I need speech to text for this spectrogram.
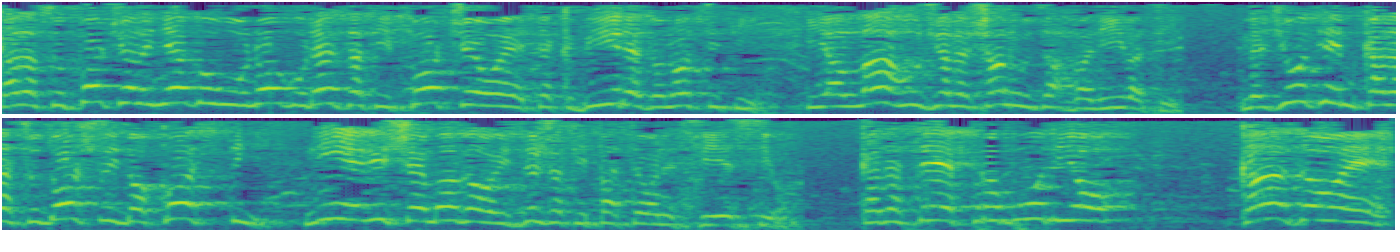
kada su počeli njegovu nogu rezati počeo je tekbire donositi i Allahu Đelešanu zahvaljivati Međutim, kada su došli do kosti, nije više mogao izdržati pa se on je svijestio. Kada se je probudio, kazao je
